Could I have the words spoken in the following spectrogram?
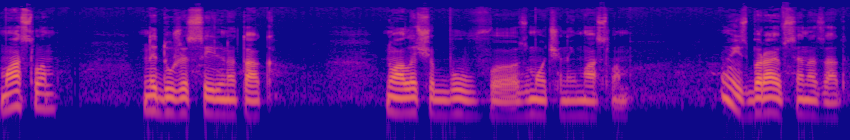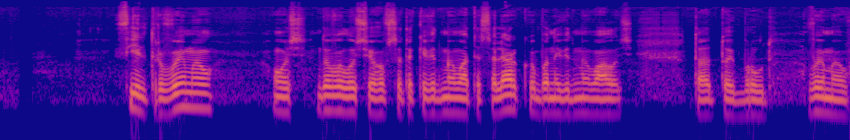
маслом, не дуже сильно так. Ну, але щоб був е, змочений маслом. Ну і збираю все назад. Фільтр вимив. Ось, довелося його все-таки відмивати соляркою, бо не відмивалось та той бруд. Вимив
